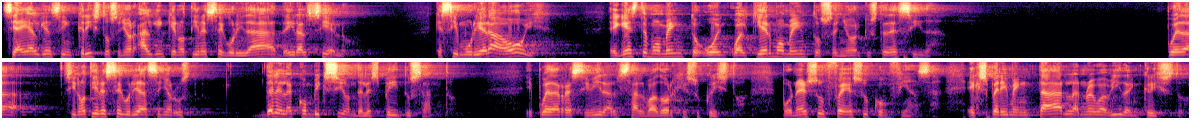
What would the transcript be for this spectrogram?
Si hay alguien sin Cristo, Señor, alguien que no tiene seguridad de ir al cielo, que si muriera hoy, en este momento o en cualquier momento, Señor, que usted decida, pueda, si no tiene seguridad, Señor, dele la convicción del Espíritu Santo y pueda recibir al Salvador Jesucristo, poner su fe, su confianza, experimentar la nueva vida en Cristo.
